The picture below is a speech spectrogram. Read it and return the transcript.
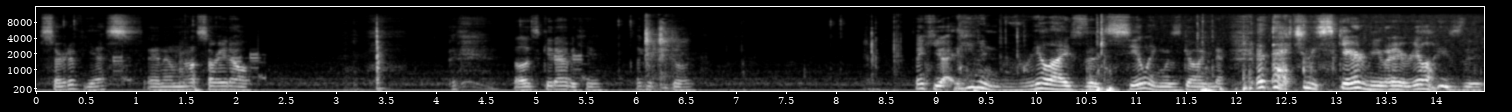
Assertive, yes, and I'm not sorry at all. well, let's get out of here. Look at the door. Thank you. I didn't even realize the ceiling was going down. It actually scared me when I realized it.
